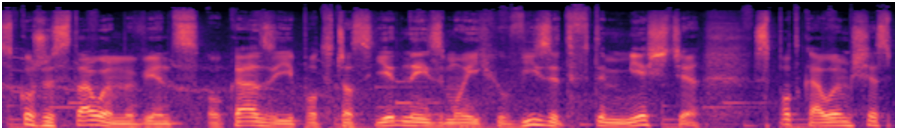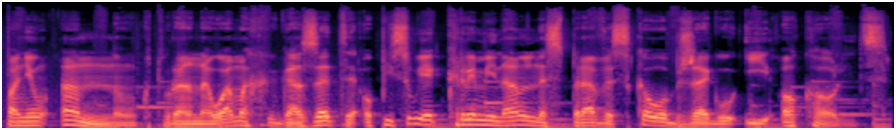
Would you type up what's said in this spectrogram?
Skorzystałem więc z okazji podczas jednej z moich wizyt w tym mieście spotkałem się z panią Anną, która na łamach gazety opisuje kryminalne sprawy z Kołobrzegu i okolic.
